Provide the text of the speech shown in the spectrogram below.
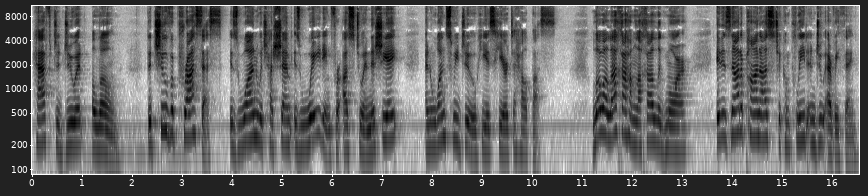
have to do it alone. The tshuva process is one which Hashem is waiting for us to initiate, and once we do, He is here to help us. Lo alecha hamlacha ligmor. It is not upon us to complete and do everything.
